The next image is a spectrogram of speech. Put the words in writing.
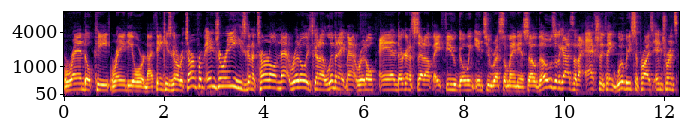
Randall Keith, Randy Orton. I think he's going to return from injury, he's going to turn on Matt Riddle, he's going to eliminate Matt Riddle, and they're going to set up a few going into WrestleMania. So those are the guys that I actually think will be surprise entrants.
